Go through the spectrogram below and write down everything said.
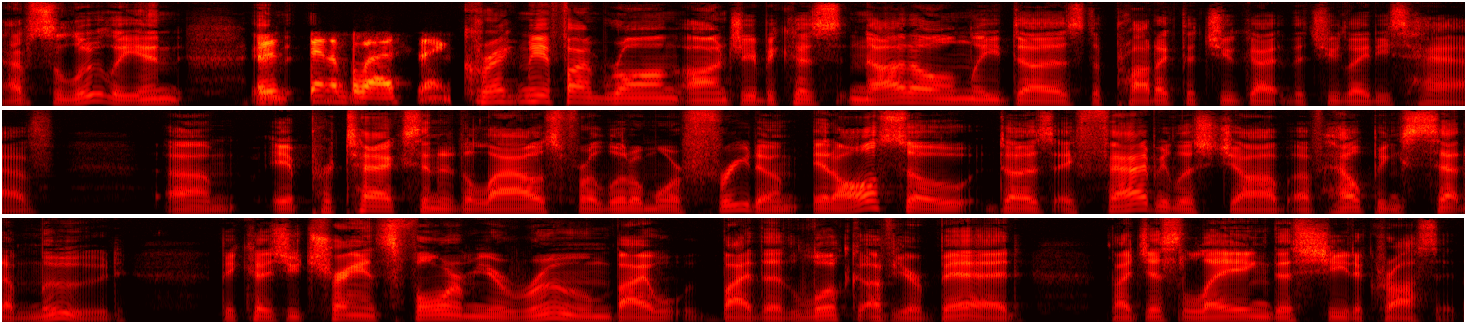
Absolutely, and, and it's been a blessing. Correct me if I'm wrong, Andrea, because not only does the product that you got that you ladies have, um, it protects and it allows for a little more freedom. It also does a fabulous job of helping set a mood because you transform your room by by the look of your bed by just laying this sheet across it?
